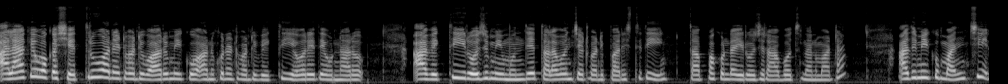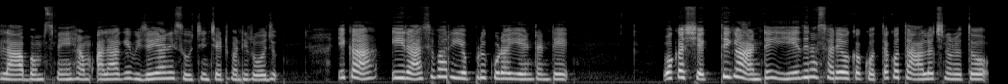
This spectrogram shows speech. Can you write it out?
అలాగే ఒక శత్రువు అనేటువంటి వారు మీకు అనుకున్నటువంటి వ్యక్తి ఎవరైతే ఉన్నారో ఆ వ్యక్తి ఈరోజు మీ ముందే తల వంచేటువంటి పరిస్థితి తప్పకుండా ఈరోజు రాబోతుందనమాట అది మీకు మంచి లాభం స్నేహం అలాగే విజయాన్ని సూచించేటువంటి రోజు. ఇక ఈ రాశివారు ఎప్పుడు కూడా ఏంటంటే ఒక శక్తిగా అంటే ఏదైనా సరే ఒక కొత్త కొత్త ఆలోచనలతో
